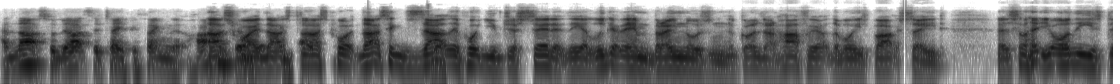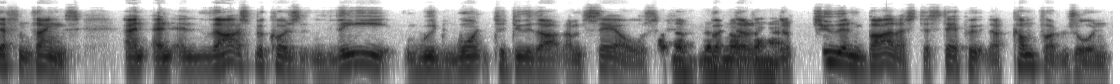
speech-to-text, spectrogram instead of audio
and that's so that's the type of thing that happens. That's why that's that's what that's exactly yeah. what you've just said it there. Look at them brown nosing, God, they're halfway up the boy's backside. It's like all these different things, and and and that's because they would want to do that themselves, but, but they're, they're too embarrassed to step out their comfort zone,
